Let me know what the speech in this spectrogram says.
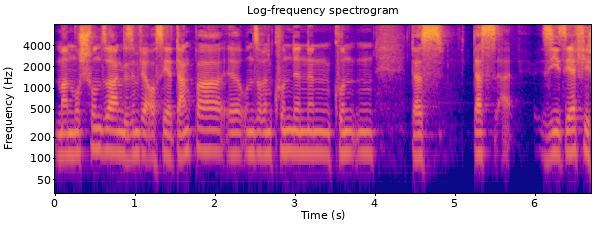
man muss schon sagen, da sind wir auch sehr dankbar äh, unseren Kundinnen, Kunden, dass, dass sie sehr viel,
